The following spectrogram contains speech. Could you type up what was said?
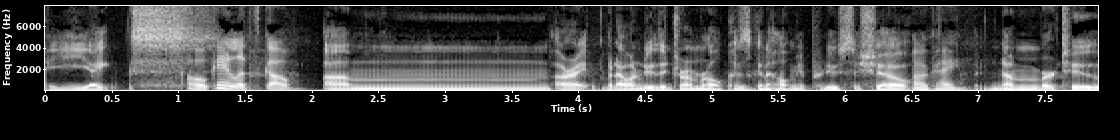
Yikes. Okay, let's go. Um. All right, but I want to do the drum roll because it's going to help me produce the show. Okay. Number two.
